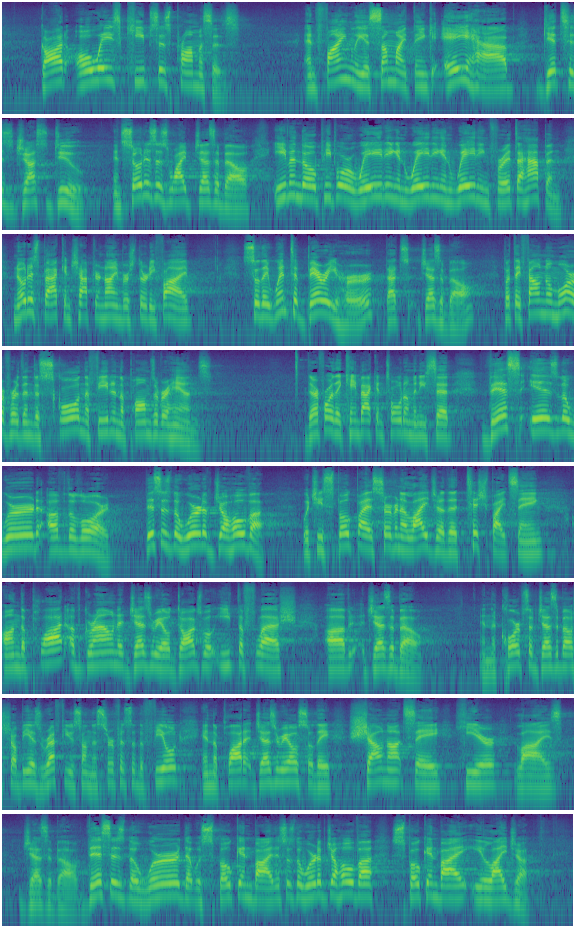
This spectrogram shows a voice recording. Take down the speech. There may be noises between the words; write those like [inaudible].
God always keeps His promises. And finally, as some might think, Ahab gets his just due. And so does his wife Jezebel, even though people were waiting and waiting and waiting for it to happen. Notice back in chapter 9, verse 35 so they went to bury her, that's Jezebel, but they found no more of her than the skull and the feet and the palms of her hands. Therefore they came back and told him, and he said, This is the word of the Lord. This is the word of Jehovah, which he spoke by his servant Elijah the Tishbite, saying, On the plot of ground at Jezreel, dogs will eat the flesh of Jezebel. And the corpse of Jezebel shall be as refuse on the surface of the field in the plot at Jezreel, so they shall not say, Here lies Jezebel. This is the word that was spoken by, this is the word of Jehovah spoken by Elijah.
